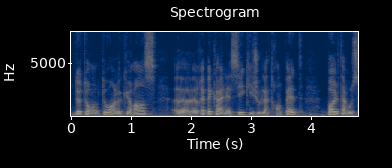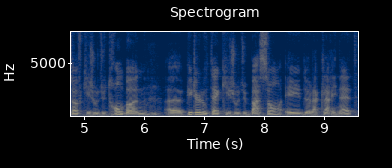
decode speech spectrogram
de Toronto, en l'occurrence euh, Rebecca Hennessy qui joue de la trompette, Paul Tarousov qui joue du trombone, euh, Peter Lutek qui joue du basson et de la clarinette,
